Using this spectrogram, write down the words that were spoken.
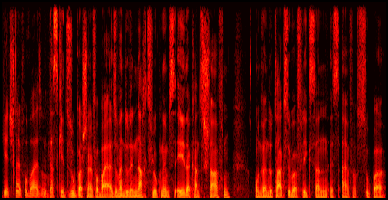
geht schnell vorbei so. Das geht super schnell vorbei. Also wenn du den Nachtflug nimmst, eh, da kannst du schlafen. Und wenn du tagsüber fliegst, dann ist einfach super.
